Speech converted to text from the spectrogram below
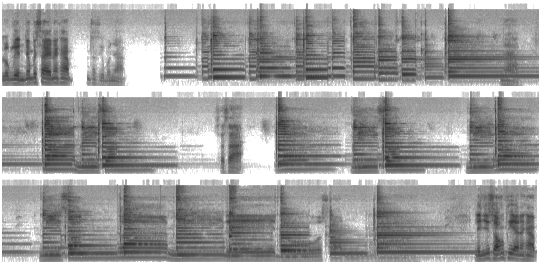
โรงเรียนยังไปใส่นะครับทักษิณบัญญัติ มีซอนซาซาลามีซอนมีลามีซอนลามีเลโดซอนลาเล่นอยู่สองเทียนะครับ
